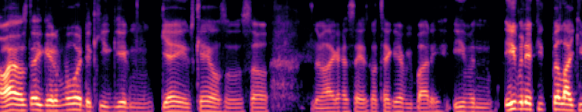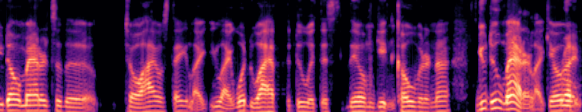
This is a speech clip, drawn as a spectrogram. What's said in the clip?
Ohio State can afford to keep getting games canceled. So, you know, like I say, it's gonna take everybody. Even even if you feel like you don't matter to the to Ohio State, like you like, what do I have to do with this them getting COVID or not? You do matter. Like, yo, right.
